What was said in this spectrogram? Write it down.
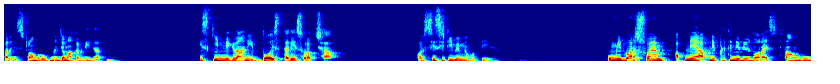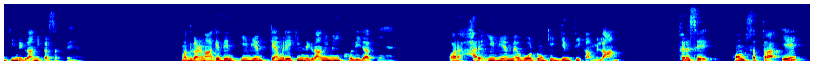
पर स्ट्रांग रूप में जमा कर दी जाती है। इसकी निगरानी दो स्तरीय सुरक्षा और सीसीटीवी में होती है। उम्मीदवार स्वयं अपने अपने प्रतिनिधियों द्वारा स्ट्रांग रूम की निगरानी कर सकते हैं। मतगणना के दिन ईवीएम कैमरे की निगरानी में ही खोली जाती हैं और हर ईवीएम में वोटों की गिनती का मिलान, फिर से फॉर्म 17 ए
